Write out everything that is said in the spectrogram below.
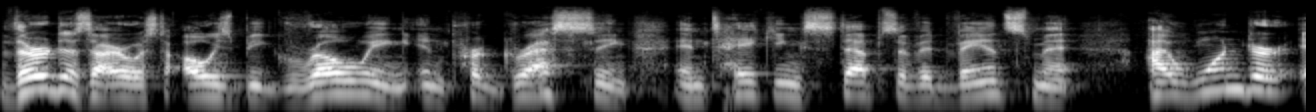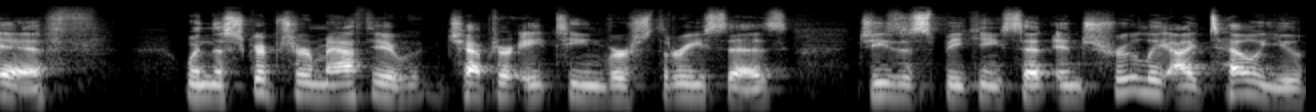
Their desire was to always be growing and progressing and taking steps of advancement. I wonder if, when the scripture, Matthew chapter 18, verse 3 says, Jesus speaking said, And truly I tell you,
